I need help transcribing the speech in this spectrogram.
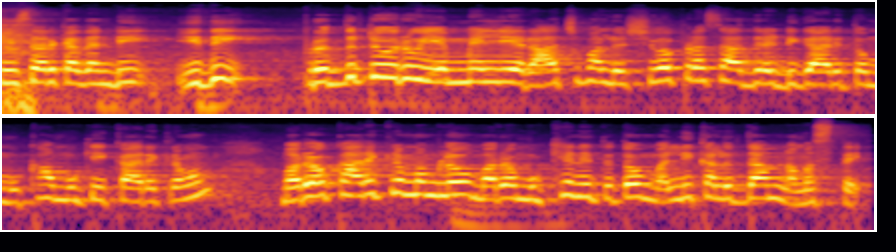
చూశారు కదండి ఇది ప్రొద్దుటూరు ఎమ్మెల్యే రాచమల్లు శివప్రసాద్ రెడ్డి గారితో ముఖాముఖి కార్యక్రమం. మరో కార్యక్రమంలో మరో ముఖ్య నేతతో మళ్ళీ కలుద్దాం. నమస్తే.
